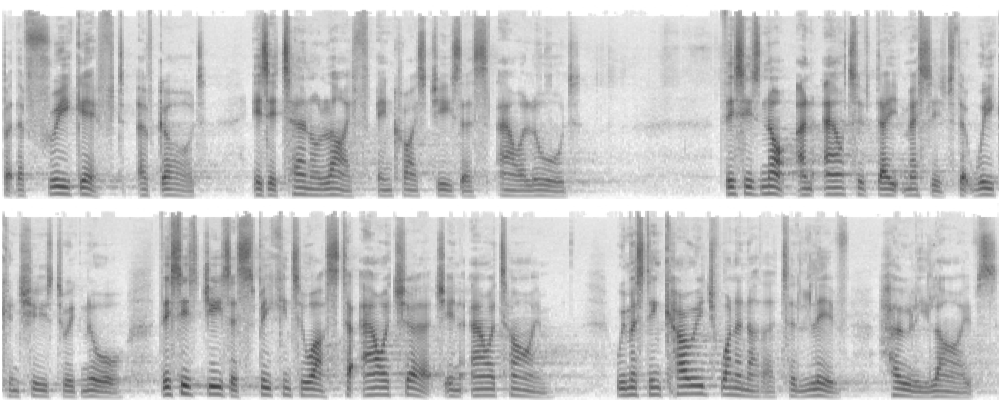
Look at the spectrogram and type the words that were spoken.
but the free gift of God is eternal life in Christ Jesus our Lord. This is not an out of date message that we can choose to ignore. This is Jesus speaking to us, to our church in our time. We must encourage one another to live holy lives.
